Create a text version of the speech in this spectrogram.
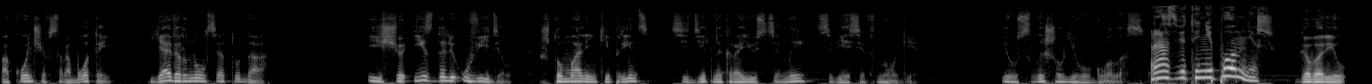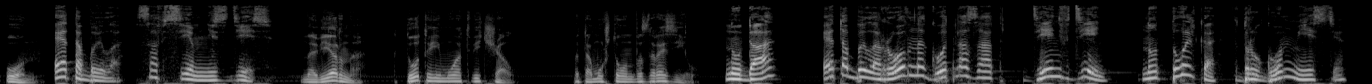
покончив с работой, я вернулся туда. И еще издали увидел, что маленький принц сидит на краю стены, свесив ноги. И услышал его голос. «Разве ты не помнишь? — говорил он. Это было совсем не здесь». Наверное, кто-то ему отвечал потому что он возразил. Ну да, это было ровно год назад, день в день, но только в другом месте.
